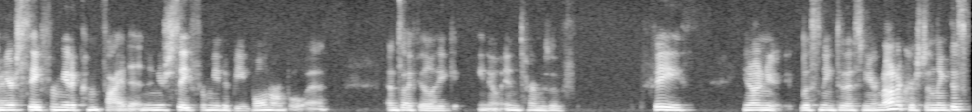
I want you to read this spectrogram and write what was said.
and you're safe for me to confide in and you're safe for me to be vulnerable with. And so I feel like, you know, in terms of faith, you know, and you're listening to this and you're not a Christian, like this,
